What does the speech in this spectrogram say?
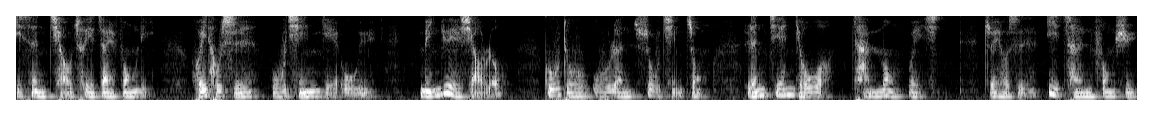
一身憔悴在风里。回头时，无情也无语。”明月小楼，孤独无人诉情衷。人间有我，残梦未醒。最后是一程风絮，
